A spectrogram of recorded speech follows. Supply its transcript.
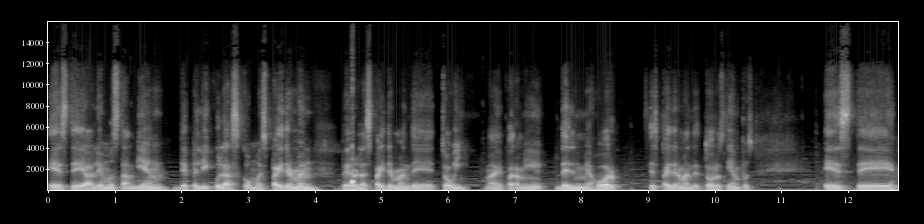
Este, hablemos también de películas como Spider-Man, pero la Spider-Man de Toby, para mí, del mejor Spider-Man de todos los tiempos. Este,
